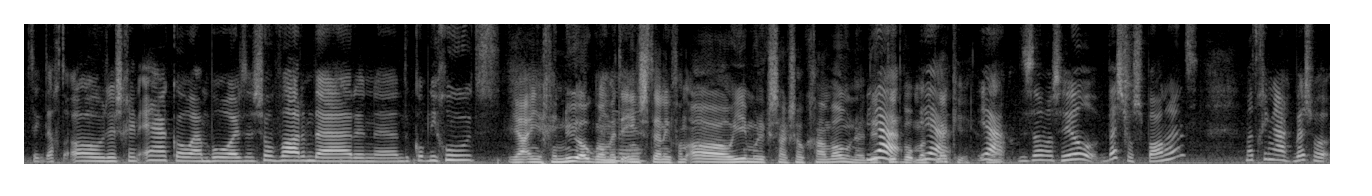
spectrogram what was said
Dus ik dacht, oh, er is geen airco aan boord. Het is zo warm daar en eh dat komt niet goed. Ja, en je ging nu ook wel En, met de eh, instelling van... Oh, hier moet ik straks ook gaan wonen. Dit, Ja, dit wordt mijn ja, plekje. Ja, dus dat was heel, best wel spannend. Maar het ging eigenlijk best wel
